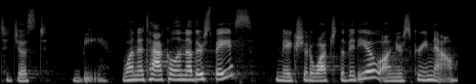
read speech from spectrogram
to just be. Want to tackle another space? Make sure to watch the video on your screen now.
